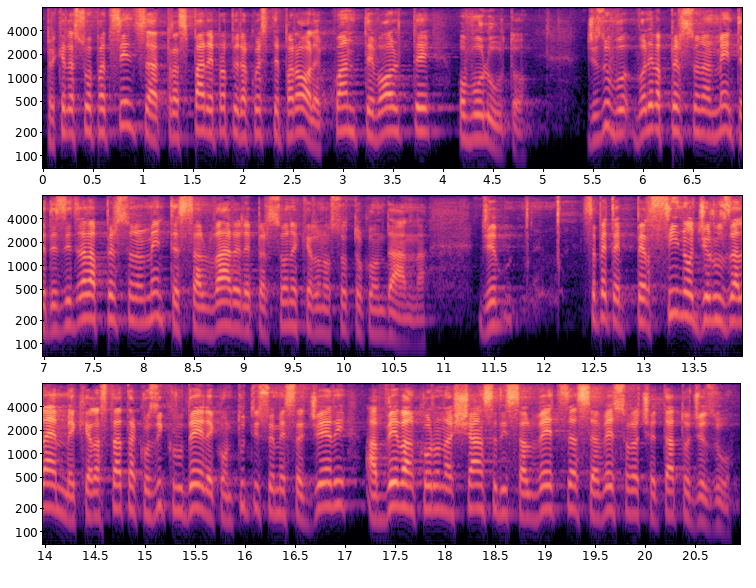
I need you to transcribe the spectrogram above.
perché la sua pazienza traspare proprio da queste parole, quante volte ho voluto. Gesù voleva personalmente, desiderava personalmente salvare le persone che erano sotto condanna. Sapete, persino Gerusalemme, che era stata così crudele con tutti i suoi messaggeri, aveva ancora una chance di salvezza se avessero accettato Gesù.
